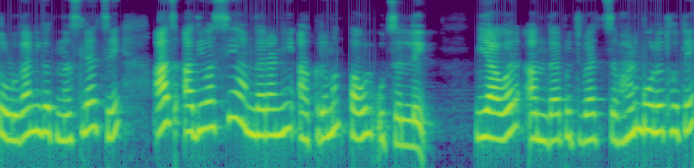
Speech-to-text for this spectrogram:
तोडगा निघत नसल्याचे आज आदिवासी आमदारांनी आक्रमक पाऊल उचलले. यावर आमदार पृथ्वीराज चव्हाण बोलत होते.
